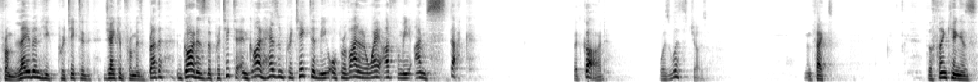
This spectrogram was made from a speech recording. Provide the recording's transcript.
from Laban. He protected Jacob from his brother. God is the protector, and God hasn't protected me or provided a way out for me. I'm stuck. But God was with Joseph. In fact, the thinking is,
